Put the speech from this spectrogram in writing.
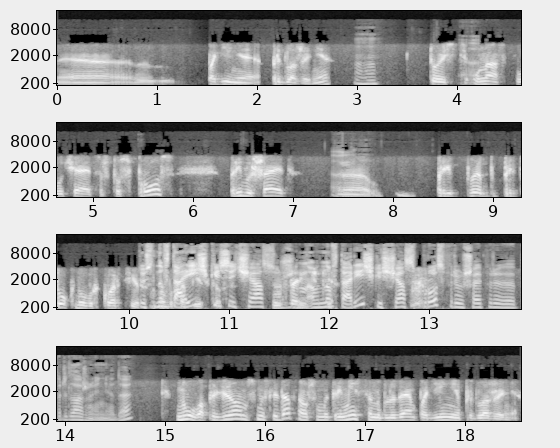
э, падение предложения. Угу. То есть у нас получается, что спрос превышает э, при, при, приток новых квартир. То есть на вторичке сейчас на уже вторичке. на вторичке сейчас спрос превышает предложение, да? Ну, в определенном смысле да, потому что мы три месяца наблюдаем падение предложения.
